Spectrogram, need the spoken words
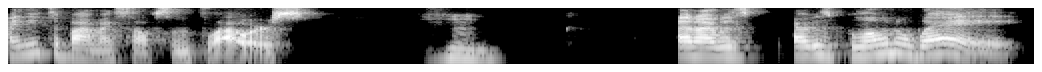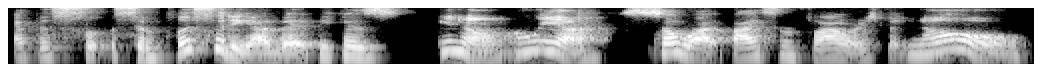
I need to buy myself some flowers. Mm-hmm. And I was I was blown away at the simplicity of it because you know oh yeah so what buy some flowers but no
